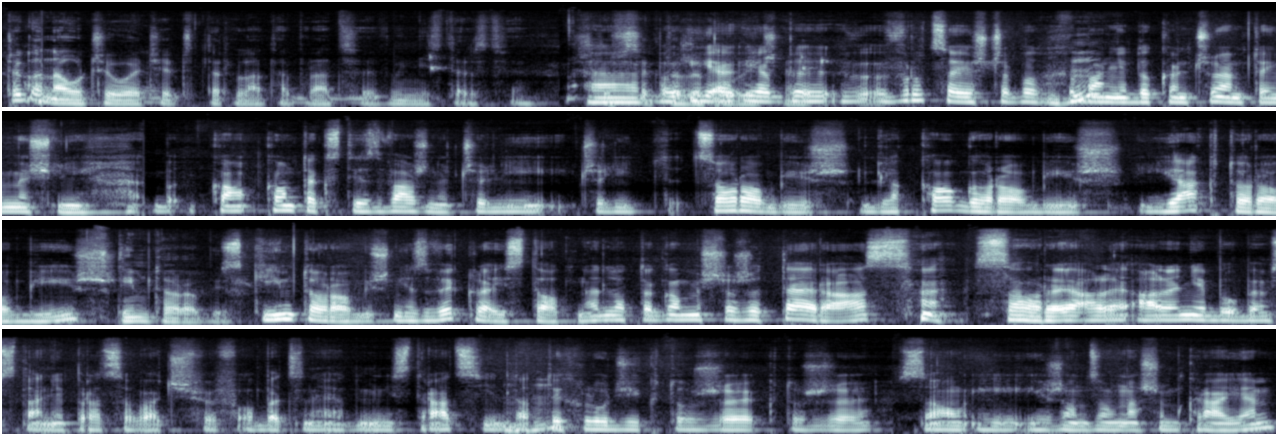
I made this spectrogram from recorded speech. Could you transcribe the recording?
Czego nauczyły cię 4 lata pracy w ministerstwie? W E, sektorze ja, publicznym? wrócę jeszcze, bo chyba nie dokończyłem tej myśli. Ko kontekst jest ważny, czyli, czyli co robisz, dla kogo robisz, jak to robisz, Z kim to robisz? z kim to robisz, niezwykle istotne. Dlatego myślę, że teraz, sorry, ale, ale nie byłbym w stanie pracować w, obecnej administracji dla tych ludzi, którzy, którzy są i, i rządzą naszym krajem.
